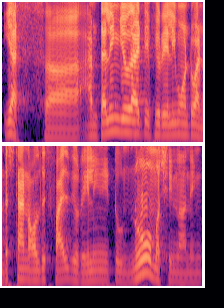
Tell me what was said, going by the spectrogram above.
yes uh, i'm telling you that if you really want to understand all these files you really need to know machine learning.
